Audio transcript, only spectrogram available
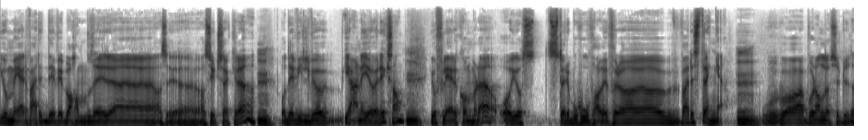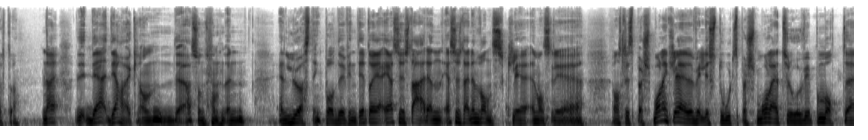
Jo mer verdig vi behandler uh, asylsøkere, mm. og det vil vi jo gjerne gjøre, mm. jo flere kommer det, og jo større behov har vi for å være strenge. Mm. Hvordan løser du dette? Nei, det, det, har jeg ikke noen, er sånn, en, en, løsning på, definitivt. Og jeg, jeg syns det er en, det er en, vanskelig, en vanskelig, vanskelig, spørsmål. egentlig, Et veldig stort spørsmål. Jeg tror vi på en måte,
